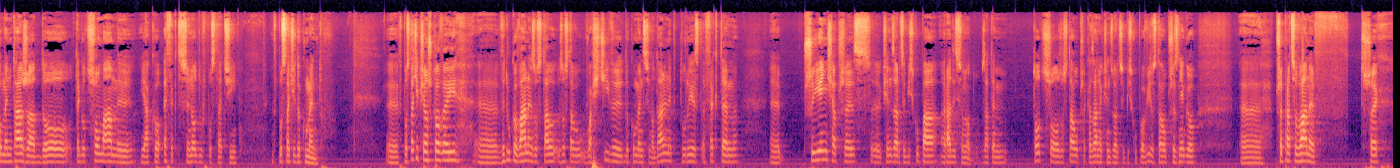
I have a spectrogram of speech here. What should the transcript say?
komentarza do tego, co mamy jako efekt synodu w postaci, w postaci dokumentów. E, w postaci książkowej e, wydrukowany został, został właściwy dokument synodalny, który jest efektem e, przyjęcia przez księdza arcybiskupa Rady Synodu. Zatem to, co zostało przekazane księdzu arcybiskupowi, zostało przez niego przepracowane w trzech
